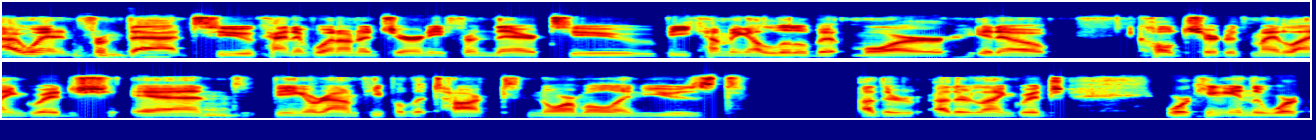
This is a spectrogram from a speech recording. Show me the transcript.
I went from that to kind of went on a journey from there to becoming a little bit more, you know, cultured with my language and mm. being around people that talked normal and used other other language working in the work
